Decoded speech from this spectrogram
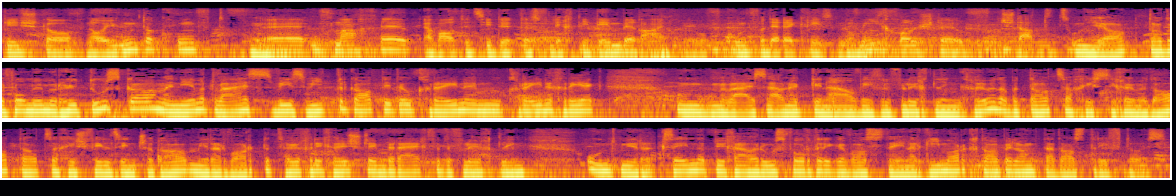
gestern eine neue Unterkunft äh, aufmachen. Erwartet Sie dort, dass vielleicht in dem Bereich aufgrund von dieser Krise noch mehr Kosten auf die Stadt dazu? Ja, davon müssen wir heute ausgehen. Wenn niemand weiß, wie es weitergeht in der Ukraine, im Ukraine-Krieg und man weiß auch nicht genau, wie viele Flüchtlinge kommen, aber Tatsache ist, sie kommen da. Tatsache ist, viele sind schon da. Wir erwarten höhere Kosten im Bereich der Flüchtlinge und wir sehen natürlich auch Herausforderungen, was den Energie Energiemarkt anbelangt, auch das trifft uns.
